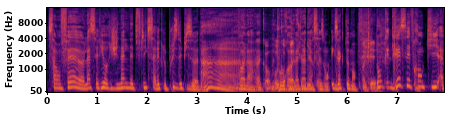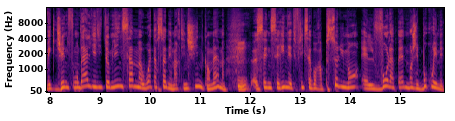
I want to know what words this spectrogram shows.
ça en fait la série originale Netflix avec le plus d'épisodes. Ah, Voilà, D'accord. pour euh, la dernière donc. saison. Exactement. Donc, Grace et Frankie avec Jane Fonda, Lily Tomlin, Sam Watterson et Martin Sheen, quand même. Mhm. Euh, C'est une série Netflix à voir absolument. Elle vaut la peine. Moi, j'ai beaucoup aimé.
